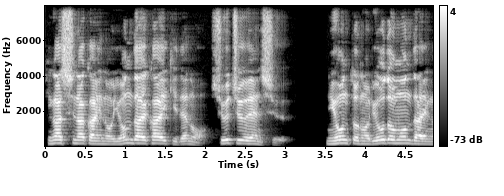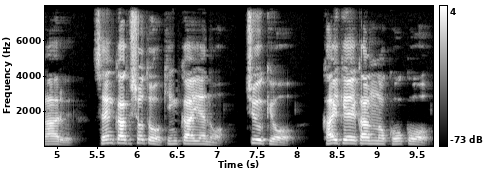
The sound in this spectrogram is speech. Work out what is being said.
東シナ海の四大海域での集中演習、日本との領土問題がある尖閣諸島近海への中共、海警艦の航行、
